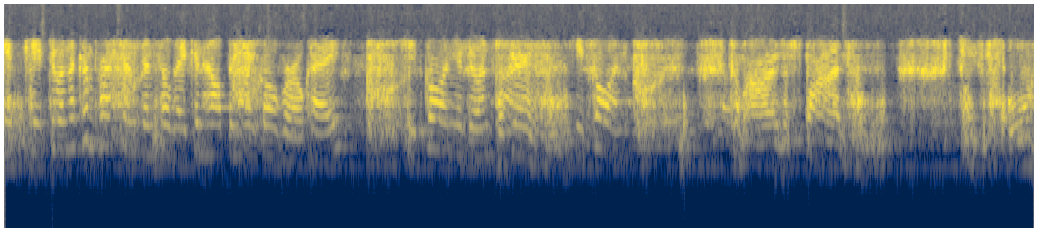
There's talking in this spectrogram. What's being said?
Keep, keep doing the compressions until they can help and take over, okay? Keep going, you're doing fine. Okay. Keep going. come on, the spine. It's cold.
